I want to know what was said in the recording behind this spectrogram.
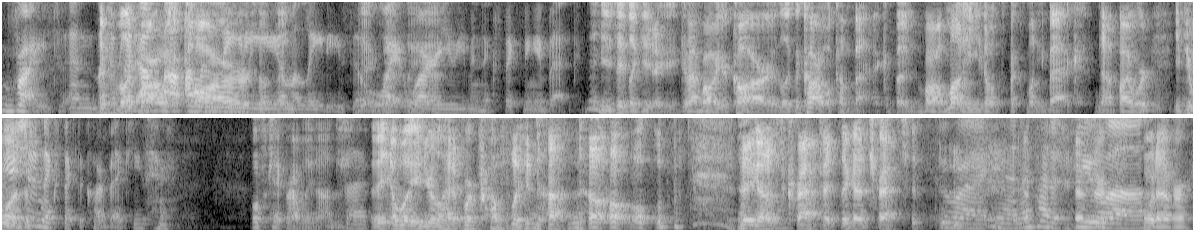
Right, and like If, I like, said, borrowing a I'm, car I'm a lady. something. I'm a lady, so Yeah, exactly, why why yeah. are you even expecting it back? Yeah, You say like you know, can I borrow your car? Like the car will come back, but borrow money, you don't expect money back. Now, if I were, if you You wanted You shouldn't expect the car back either. Well, okay, probably not. But- Eh, well, in your line of work, probably not. No, they gotta scrap it. They gotta trash it. Right, yeah, and I've had a few. After Uh, whatever.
